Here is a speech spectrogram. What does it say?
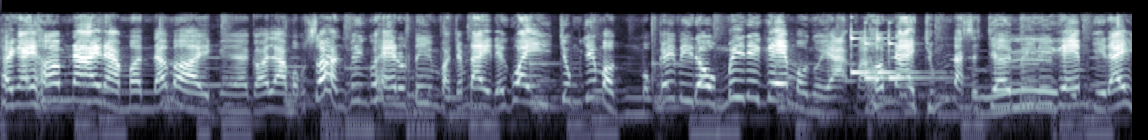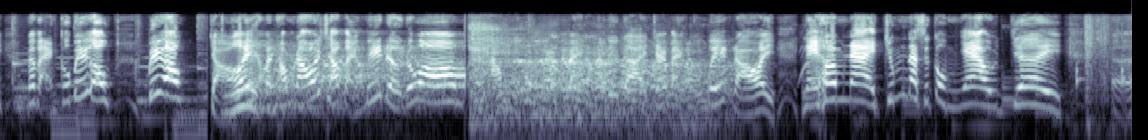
thì ngày hôm nay nè mình đã mời ờ, gọi là một số thành viên của Hero Team vào trong đây để quay chung với mình một cái video mini game mọi người ạ. Và hôm nay chúng ta sẽ chơi Ừ. mini game gì đây? Mấy bạn có biết không? Biết không? Trời ơi, mình không nói sao bạn biết được đúng không? Không, mấy bạn đi đời chắc bạn cũng biết rồi. Ngày hôm nay chúng ta sẽ cùng nhau chơi Ờ,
